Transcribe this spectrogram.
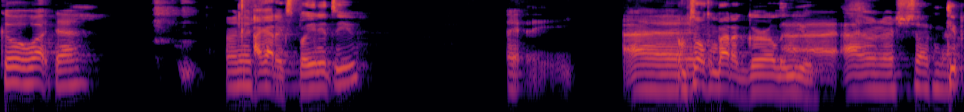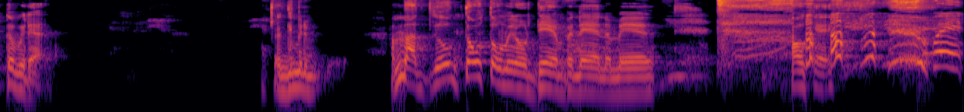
Good with what, Dad? I, I gotta explain it to you. I, I, I'm talking about a girl and you. I, I don't know what you're talking about. Give, throw me that. Give me the. I'm not. Don't, don't throw me no damn banana, man. Okay. Wait,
